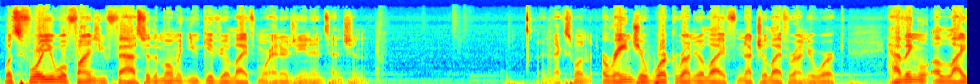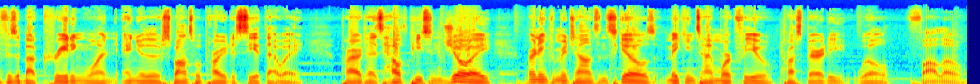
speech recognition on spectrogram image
What's for you will find you faster the moment you give your life more energy and intention. And next one arrange your work around your life, not your life around your work. Having a life is about creating one, and you're the responsible party to see it that way. Prioritize health, peace, and joy, earning from your talents and skills, making time work for you. Prosperity will follow.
